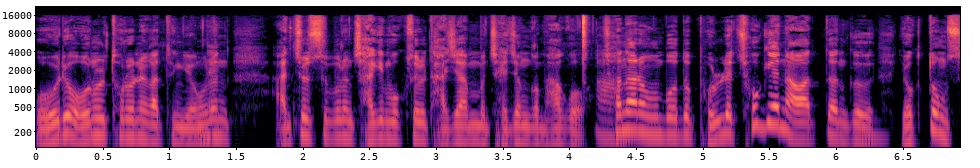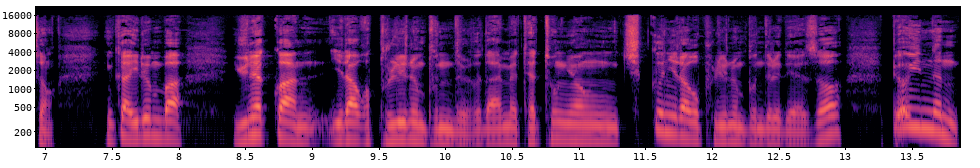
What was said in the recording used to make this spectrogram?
오히려 오늘 토론회 같은 경우는 안철수 후보는 자기 목소리를 다시 한번 재점검하고 아. 천안 후보도 본래 초기에 나왔던 그 역동성 그러니까 이른바 윤핵관이라고 불리는 분들 그다음에 대통령 측근이라고 불리는 분들에 대해서 뼈 있는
